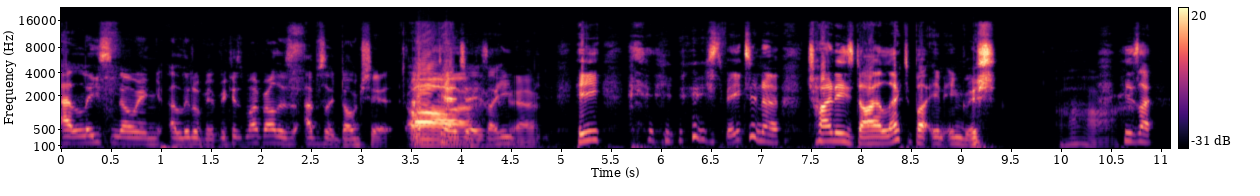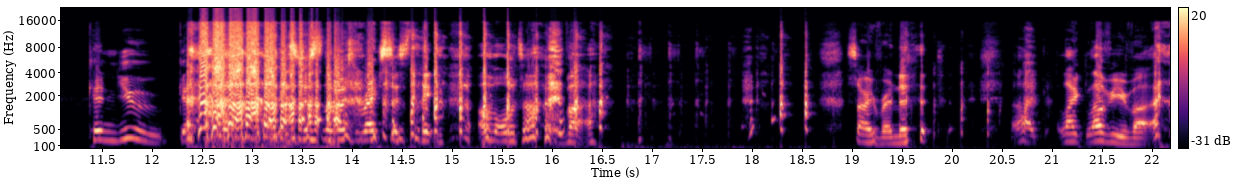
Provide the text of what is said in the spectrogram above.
at least knowing a little bit because my brother's absolute dog shit. Ah, Like he, yeah. he he speaks in a Chinese dialect but in English. Ah. He's like, "Can you?" Get-? it's just the most racist thing of all time. But sorry, Brendan. Like, like, love you, but.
